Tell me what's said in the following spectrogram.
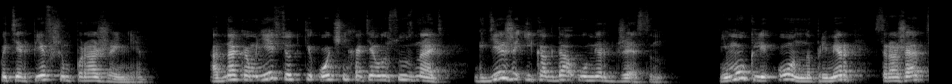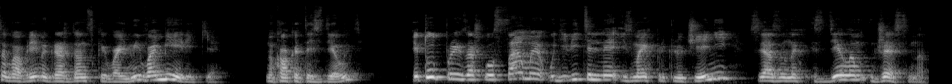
потерпевшим поражение. Однако мне все-таки очень хотелось узнать, где же и когда умер Джессон? Не мог ли он, например, сражаться во время гражданской войны в Америке? Но как это сделать? И тут произошло самое удивительное из моих приключений, связанных с делом Джессона.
